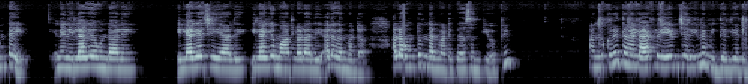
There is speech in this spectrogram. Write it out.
ఉంటాయి. నేను ఇలాగే ఉండాలి ఇలాగే చేయాలి ఇలాగే మాట్లాడాలి అలాగనమాట. అలా ఉంటుందన్నమాట పర్సన్కి ఓకే? అందుకనే తన లైఫ్లో ఏం జరిగినా మీకు తెలియదు.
